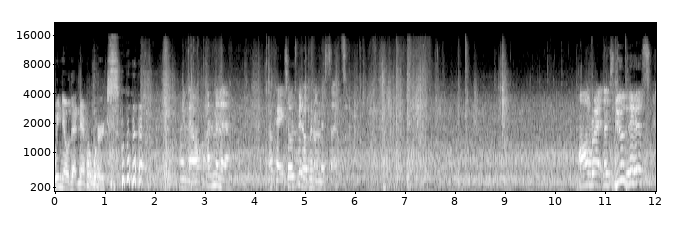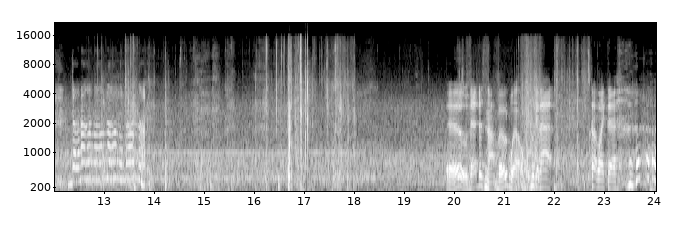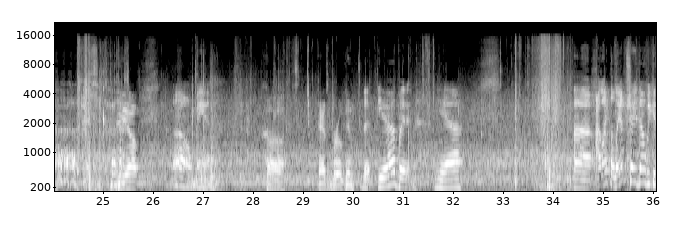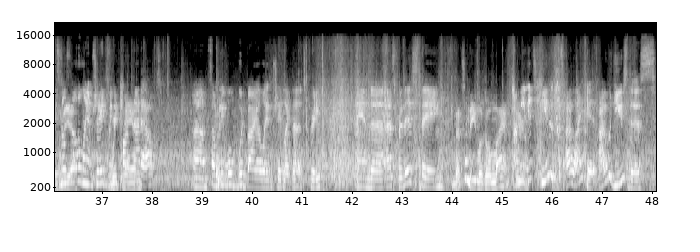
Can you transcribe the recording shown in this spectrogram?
We know that never works. I know. I'm gonna. Okay, so it's been open on this side. so. All right, let's do this. Da, na, na, na, na, na, na. Oh, that does not bode well. Look at that. It's got like a. yep. Oh man. Uh, that's broken. The, yeah, but yeah. Uh, I like the lampshade though. We could still Yeah. sell the lampshade. We, We could can. that out. Um, somebody will, would buy a lampshade like that. It's pretty. And uh, as for this thing, That's a neat little lamp too. I mean, it's cute. I like it. I would use this.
